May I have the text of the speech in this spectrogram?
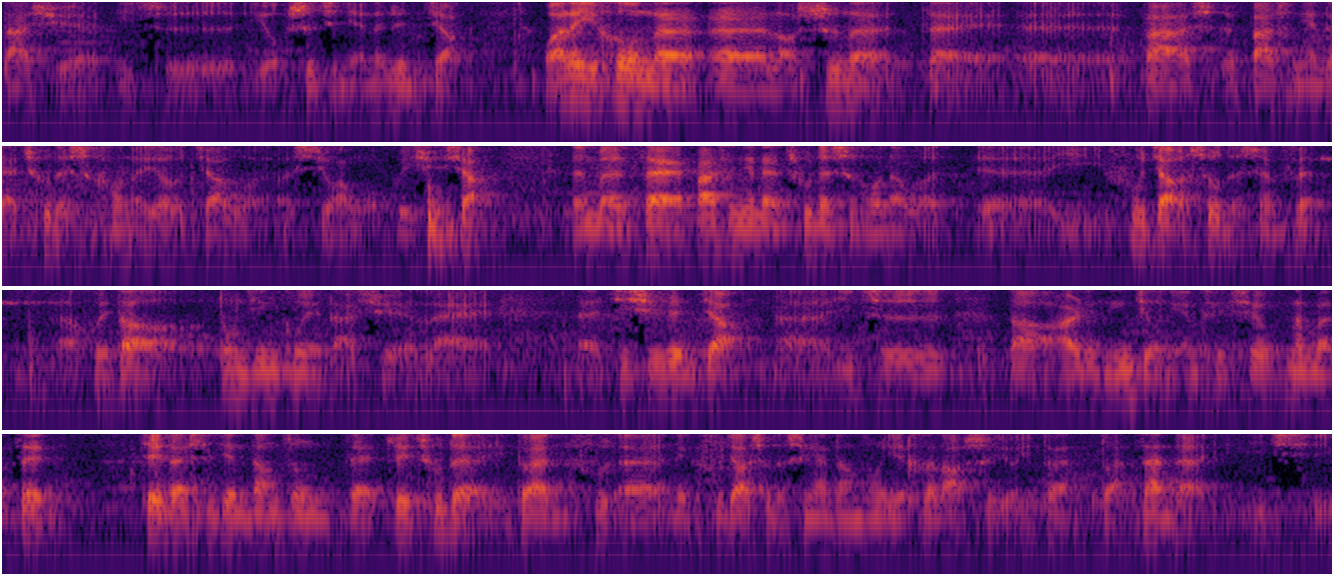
大学，一直有十几年的任教。完了以后呢，呃，老师呢在呃八十八十年代初的时候呢，又叫我希望我回学校。那么在八十年代初的时候呢，我呃以副教授的身份呃回到东京工业大学来呃继续任教，呃一直到二零零九年退休。那么在这段时间当中，在最初的一段副呃那个副教授的生涯当中，也和老师有一段短暂的一起。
